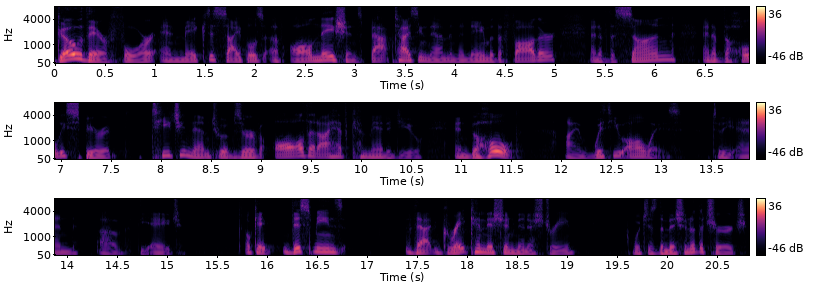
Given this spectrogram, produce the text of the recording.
Go therefore and make disciples of all nations, baptizing them in the name of the Father and of the Son and of the Holy Spirit teaching them to observe all that I have commanded you. And behold, I am with you always to the end of the age. Okay, this means that Great Commission ministry, which is the mission of the church,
